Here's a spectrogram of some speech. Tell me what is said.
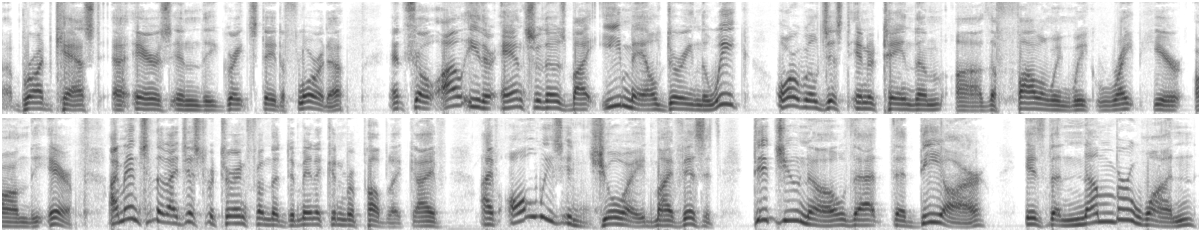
uh, broadcast uh, airs in the great state of Florida. And so I'll either answer those by email during the week or we'll just entertain them uh, the following week right here on the air. I mentioned that I just returned from the Dominican Republic. I've I've always enjoyed my visits. Did you know that the DR is the number one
